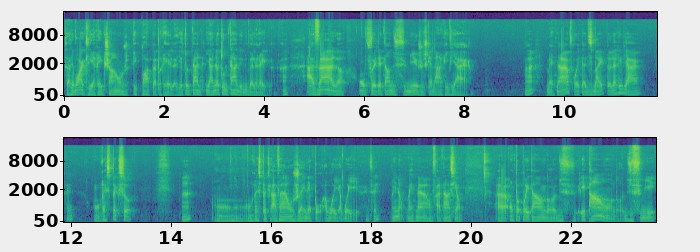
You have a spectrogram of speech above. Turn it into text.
Vous allez voir que les règles changent et pas à peu près. Il, y a tout le temps, il y en a tout le temps des nouvelles règles. Hein. Avant, on pouvait étendre du fumier jusqu'à la rivière. Hein. Maintenant, il faut être à 10 mètres de la rivière. On respecte ça. Hein. On, respecte Avant, on ne gênait pas. Ah oui, ah oui. Mais non, maintenant, on fait attention. Euh, on ne peut pas étendre du, épandre du fumier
